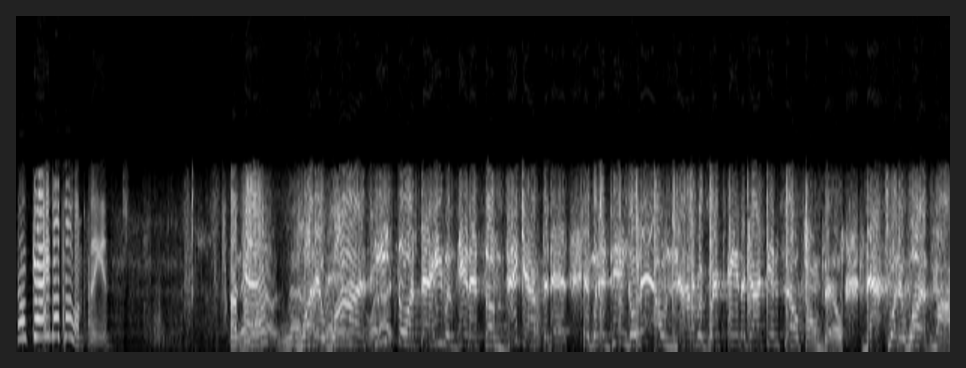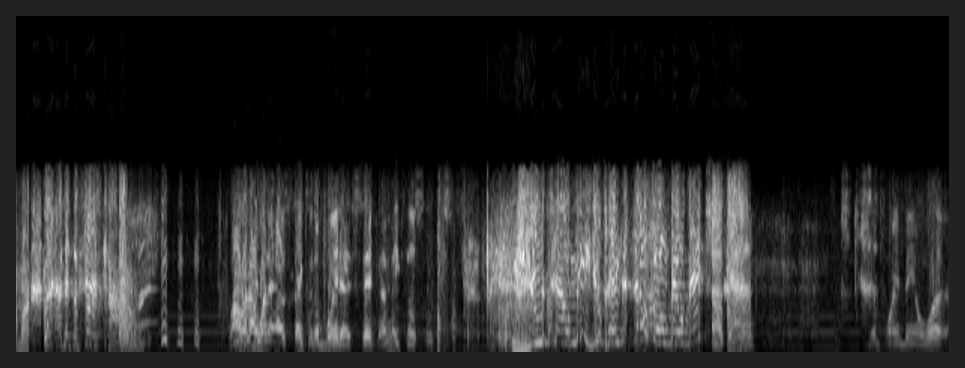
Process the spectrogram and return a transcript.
Okay, that's all I'm saying. Okay. What it was, he thought that he was getting some dick after that, and when it didn't go down, now I regret paying the goddamn cell phone bill. That's what it was, Mama. Like I said the first time. Why would I want to have sex with a boy that's sick? That makes no sense. You tell me. You paid the cell phone bill, bitch. Okay. The point being what?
